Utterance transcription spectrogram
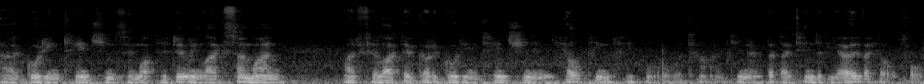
uh, good intentions in what they're doing, like someone might feel like they've got a good intention in helping people all the time, you know, but they tend to be over helpful.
